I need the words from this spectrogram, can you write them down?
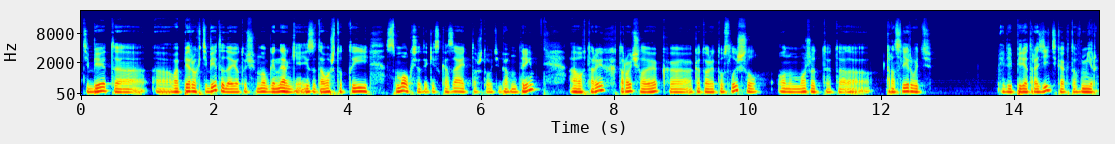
тебе это, а, во-первых, тебе это дает очень много энергии из-за того, что ты смог все-таки сказать то, что у тебя внутри, а во-вторых, второй человек, э, который это услышал, он может это транслировать или переотразить как-то в мир,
